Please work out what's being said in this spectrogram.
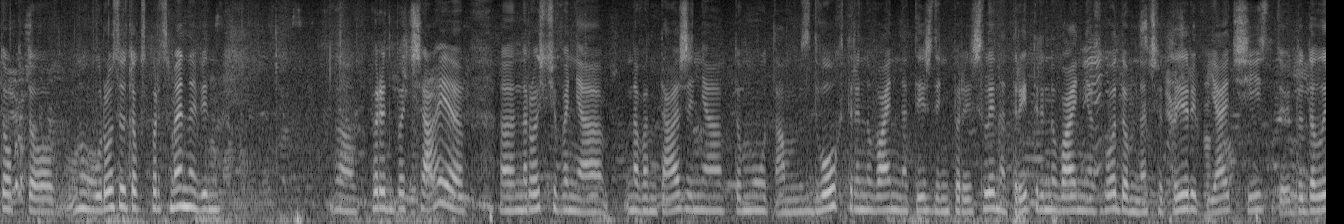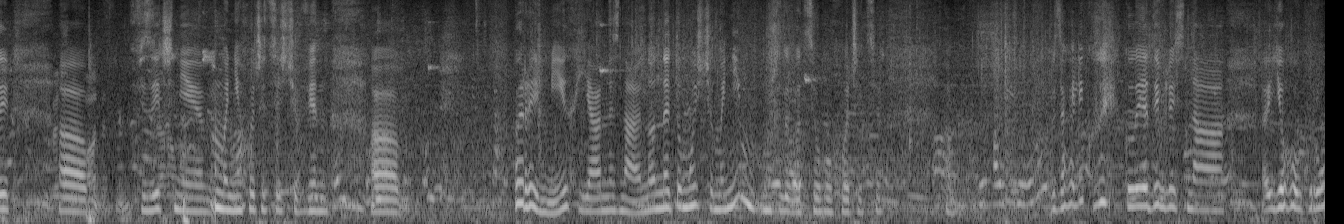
Тобто, ну, розвиток спортсмена він передбачає е, нарощування навантаження, тому там з двох тренувань на тиждень перейшли на три тренування, згодом на чотири, п'ять, шість додали е, фізичні. Мені хочеться, щоб він е, переміг. Я не знаю. Ну не тому, що мені можливо цього хочеться. Взагалі, коли, коли я дивлюсь на його гру,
